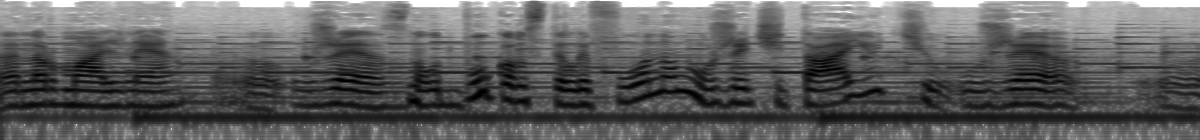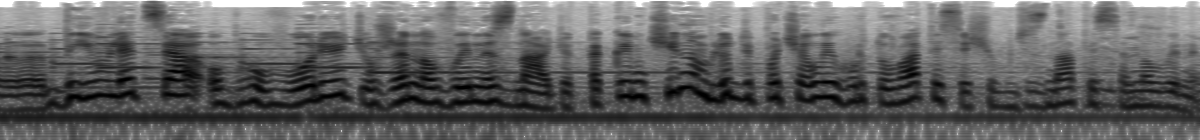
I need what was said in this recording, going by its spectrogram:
е, нормальне, е, вже з ноутбуком, з телефоном, вже читають, вже е, дивляться, обговорюють, вже новини знають. От таким чином люди почали гуртуватися, щоб дізнатися новини.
